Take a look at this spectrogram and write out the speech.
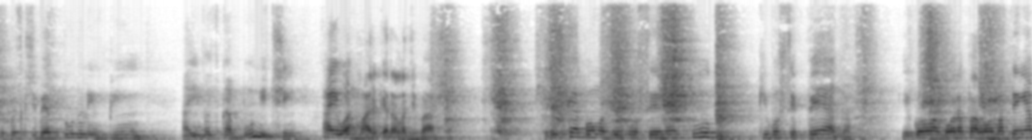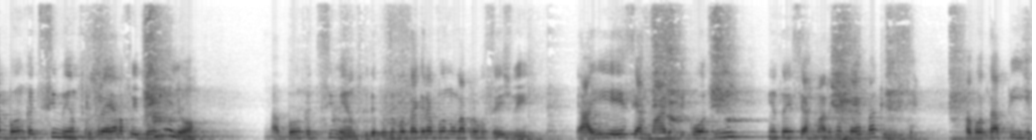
Depois que tiver tudo limpinho, Aí vai ficar bonitinho. Aí o armário que era lá de baixo. Por isso que é bom, às vezes, você, né? Tudo que você pega. Igual agora a Paloma tem a banca de cimento, que para ela foi bem melhor. A banca de cimento, que depois eu vou estar tá gravando lá para vocês verem. Aí esse armário ficou aqui, então esse armário já serve para Crícia. Para botar a pia.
